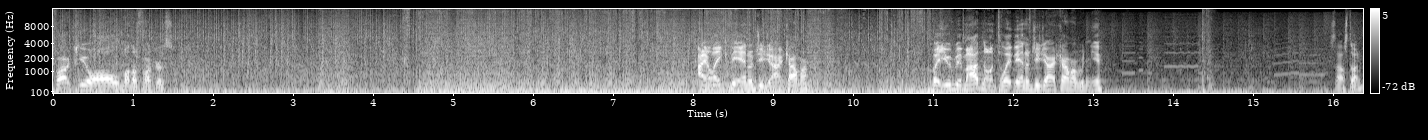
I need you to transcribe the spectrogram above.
Fuck you all, motherfuckers. I like the energy jackhammer. But you'd be mad not to like the energy jackhammer, wouldn't you? Is that a?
